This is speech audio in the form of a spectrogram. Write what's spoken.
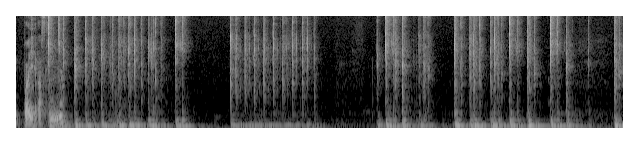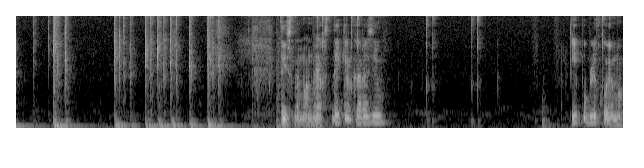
пояснення. Тиснемо Next декілька разів і публікуємо.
